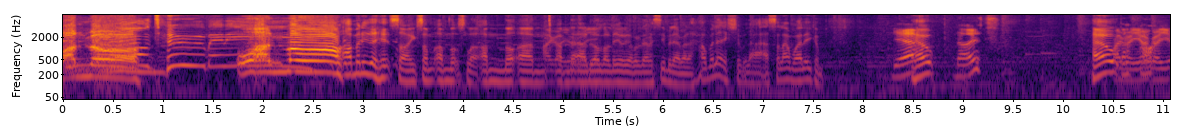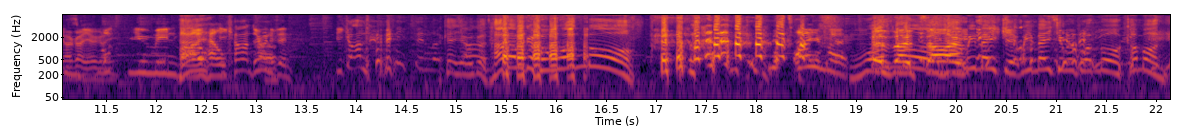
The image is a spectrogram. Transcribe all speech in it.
One more. Round two, baby. One more. I'm gonna need a hit sign. 'cause I'm, I'm not slow. I'm not. Um. I got I'm, you, I got Assalamu alaikum. Yeah. Help! Nice. Help! I got you. I got you. I got you. I got you. What do you mean by Help. help? He can't do bro? anything. He can't do anything. Look, Okay, yeah, we're good. How about we go for one more? Timer. One There's no more. time. we make it. We make it with one more. Come on.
